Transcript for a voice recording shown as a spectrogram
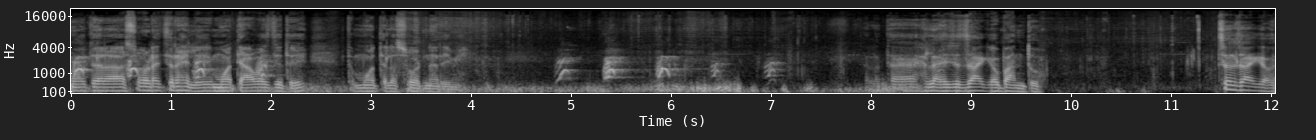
मोत्याला सोडायचं राहिले मोत्या आवाज देतोय तर मोत्याला सोडणार आहे मी. त्याला ह्याला ह्याच्या जाग्यावर बांधतो. चल जाग्यावर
